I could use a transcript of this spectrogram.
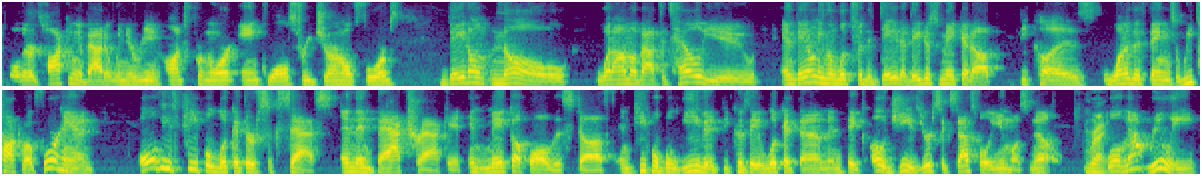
people that are talking about it when you're reading Entrepreneur Inc., Wall Street Journal, Forbes, they don't know what I'm about to tell you. And they don't even look for the data. They just make it up because one of the things we talk about beforehand, all these people look at their success and then backtrack it and make up all this stuff. And people believe it because they look at them and think, oh, geez, you're successful. You must know. Right. Well, not really,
